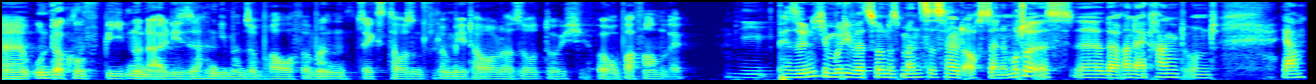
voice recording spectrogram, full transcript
äh, Unterkunft bieten und all die Sachen, die man so braucht, wenn man 6000 Kilometer oder so durch Europa fahren will die persönliche Motivation des Mannes ist halt auch, seine Mutter ist äh, daran erkrankt und ja,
